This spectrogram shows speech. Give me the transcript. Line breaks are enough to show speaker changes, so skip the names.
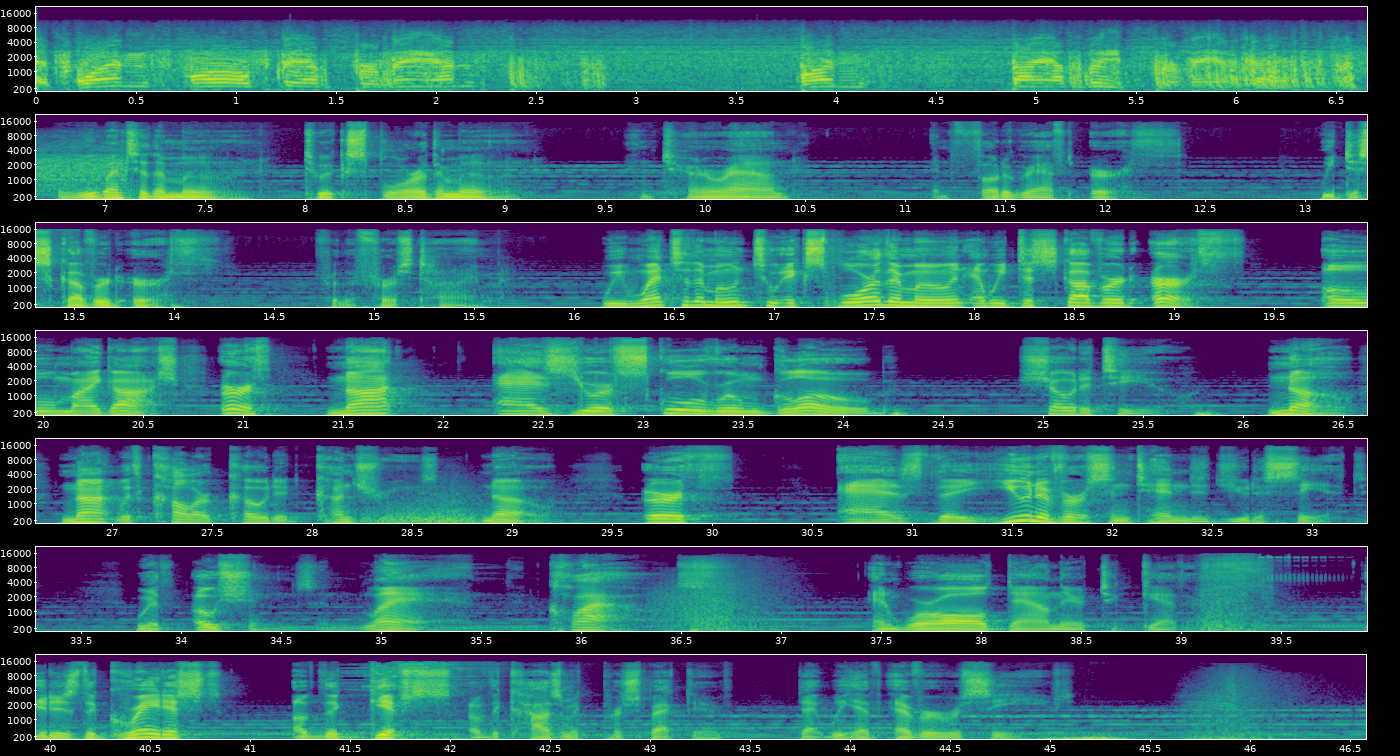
It's one small step for man, one giant leap for mankind.
We went to the moon to explore the moon and turn around and photographed Earth, we discovered Earth for the first time. We went to the moon to explore the moon and we discovered Earth. Oh my gosh, Earth, not as your schoolroom globe showed it to you. No, not with color coded countries. No, Earth as the universe intended you to see it, with oceans and land and clouds. And we're all down there together. It is the greatest of the gifts of the cosmic perspective that we have ever received.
